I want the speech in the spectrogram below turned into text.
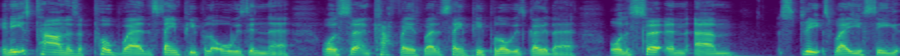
In each town, there's a pub where the same people are always in there, or certain cafes where the same people always go there, or there's certain um, streets where you see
